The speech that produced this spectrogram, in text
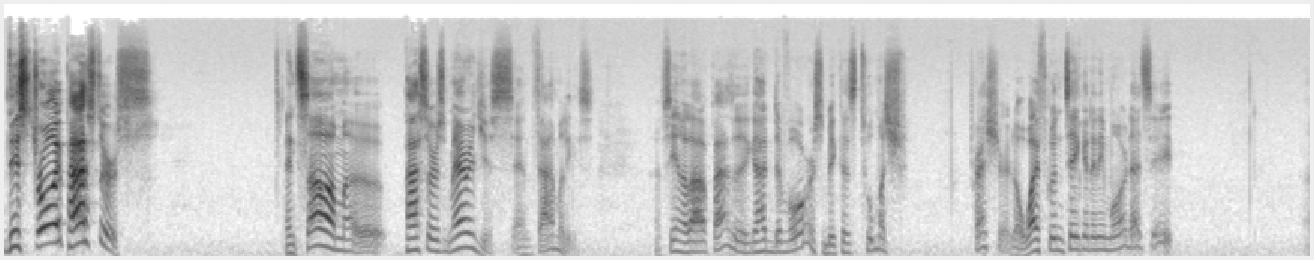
destroy pastors and some uh, pastors' marriages and families. I've seen a lot of pastors that got divorced because too much pressure. The wife couldn't take it anymore. That's it. Uh,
